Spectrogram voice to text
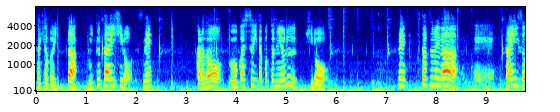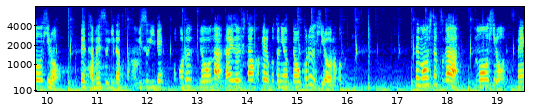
先ほど言った肉体疲労ですね。体を動かしすぎたことによる疲労。で、2つ目が、えー、内臓疲労。で、食べ過ぎだとか飲み過ぎで起こるような内臓に負担をかけることによって起こる疲労のことです。で、もう1つが脳疲労ですね。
